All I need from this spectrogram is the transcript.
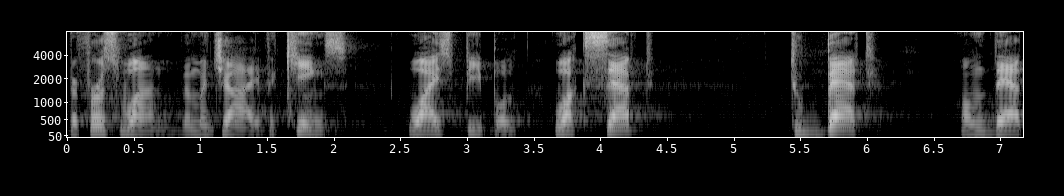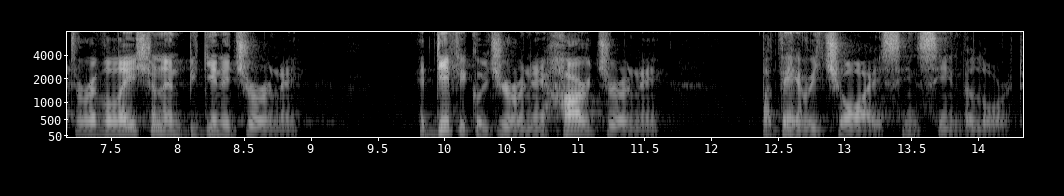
The first one, the Magi, the kings, wise people who accept to bet on that revelation and begin a journey. A difficult journey, a hard journey, but they rejoice in seeing the Lord.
